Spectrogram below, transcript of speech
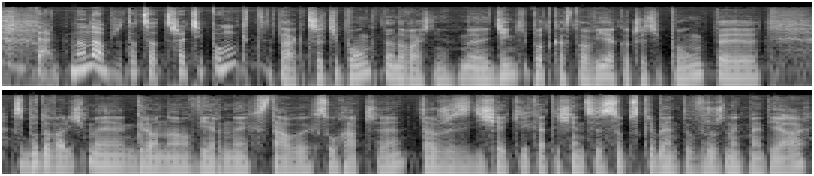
Tak, no dobrze, to co, trzeci punkt? Tak, trzeci punkt, no, no właśnie. e, Dzięki podcastowi jako trzeci punkt e, zbudowaliśmy grono wiernych, stałych słuchaczy. To już jest dzisiaj kilka tysięcy subskrybentów w różnych mediach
